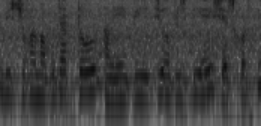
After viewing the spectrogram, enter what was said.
বিশ্বকর্মা পূজার ট্যুর আমি পিএইচি অফিস দিয়েই শেষ করছি।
